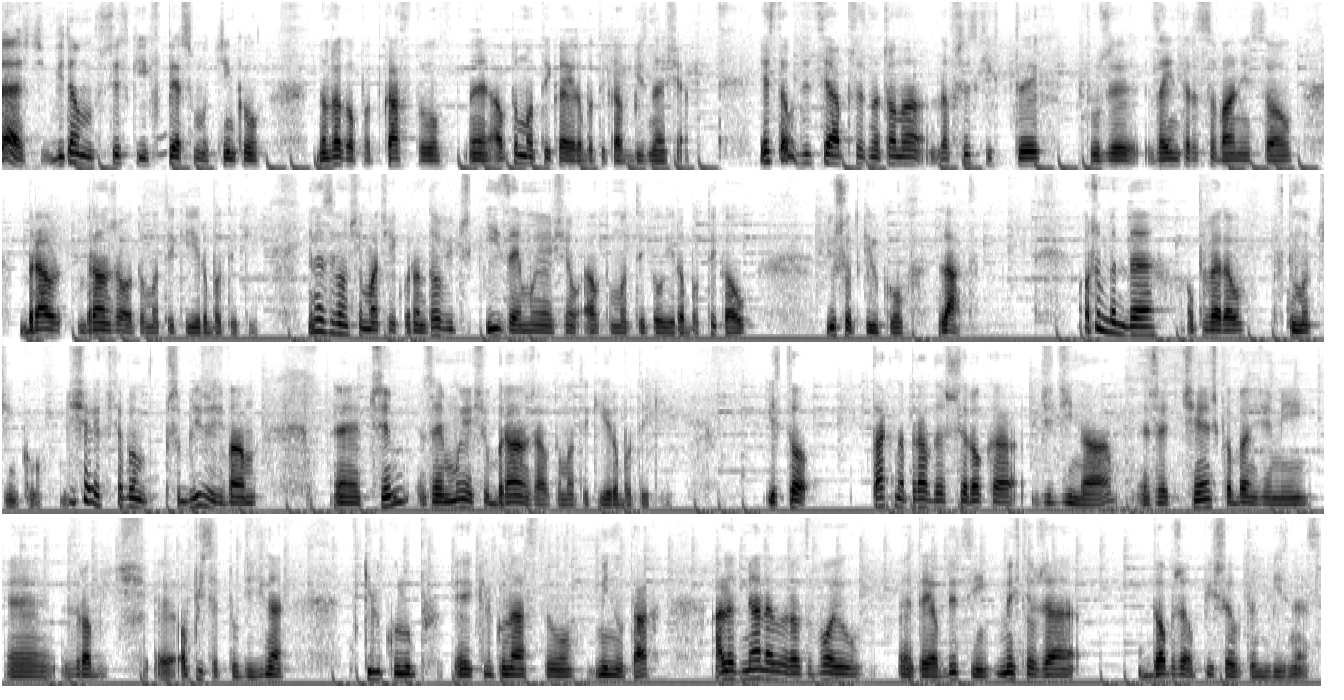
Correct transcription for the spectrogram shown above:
Cześć, witam wszystkich w pierwszym odcinku nowego podcastu e, Automatyka i Robotyka w Biznesie. Jest to audycja przeznaczona dla wszystkich tych, którzy zainteresowani są bra- branżą automatyki i robotyki. Ja nazywam się Maciej Kurantowicz i zajmuję się automatyką i robotyką już od kilku lat. O czym będę opowiadał w tym odcinku? Dzisiaj chciałbym przybliżyć Wam, e, czym zajmuje się branża automatyki i robotyki. Jest to tak naprawdę szeroka dziedzina, że ciężko będzie mi e, zrobić, e, opisać tą dziedzinę w kilku lub e, kilkunastu minutach, ale w miarę rozwoju tej audycji myślę, że dobrze opiszę ten biznes.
